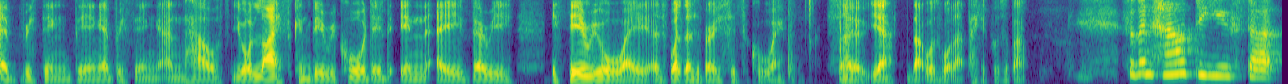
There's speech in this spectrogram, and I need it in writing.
everything being everything and how your life can be recorded in a very ethereal way as well as a very physical way. So yeah, that was what that paper was about. So then how do you start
